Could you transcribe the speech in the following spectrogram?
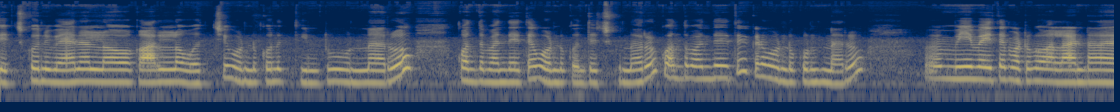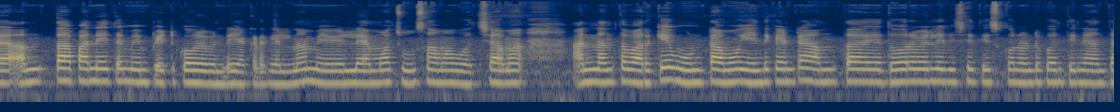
తెచ్చుకొని వ్యానల్లో కార్లలో వచ్చి వండుకొని తింటూ ఉన్నారు. కొంతమంది అయితే వండుకొని తెచ్చుకున్నారు. కొంతమంది అయితే ఇక్కడ వండుకుంటున్నారు. మేమైతే మటుకు అలాంటి అంత పని అయితే మేము పెట్టుకోమండి ఎక్కడికి వెళ్ళినా మేము వెళ్ళామా చూసామా వచ్చామా అన్నంత వరకే ఉంటాము. ఎందుకంటే అంత దూరం వెళ్ళి రిసి తీసుకొని వండుకొని తినే అంత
